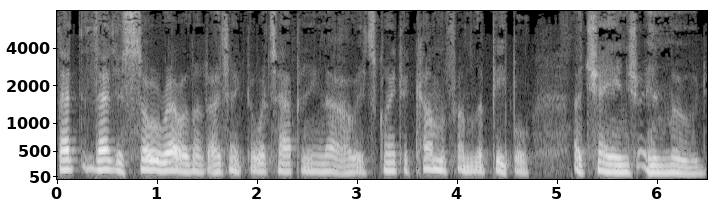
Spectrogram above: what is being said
that, that is so relevant, I think, to what's happening now. It's going to come from the people, a change in mood.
